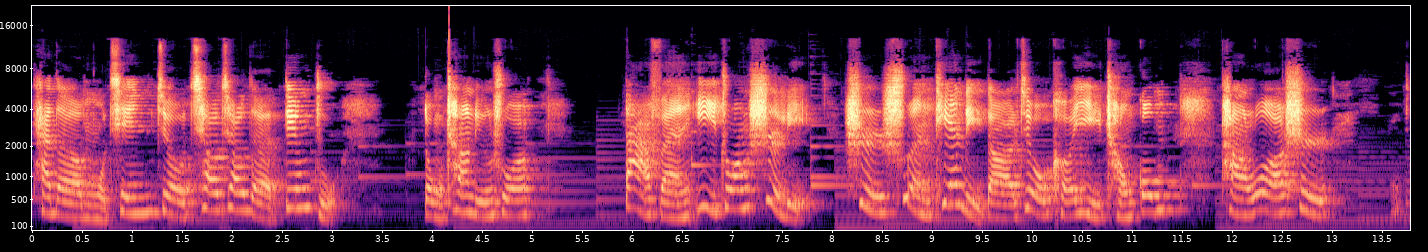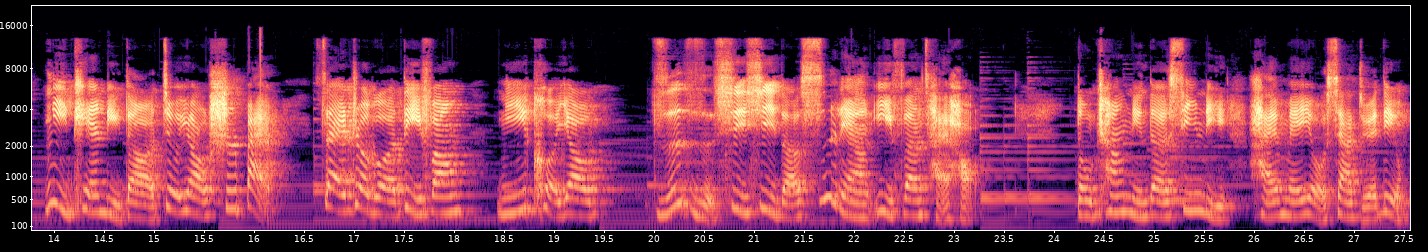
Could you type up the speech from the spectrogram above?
他的母亲就悄悄地叮嘱董昌龄说：“大凡一桩事理。”是顺天理的就可以成功，倘若是逆天理的就要失败。在这个地方，你可要仔仔细细的思量一番才好。董昌龄的心里还没有下决定，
